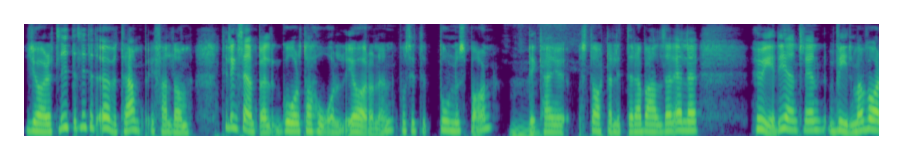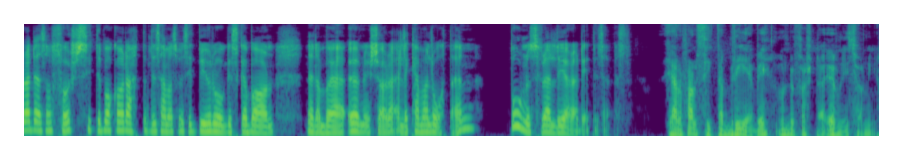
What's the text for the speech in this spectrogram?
gör ett litet, litet övertramp ifall de till exempel går och tar hål i öronen på sitt bonusbarn. Mm. Det kan ju starta lite rabalder eller hur är det egentligen? Vill man vara den som först sitter bakom ratten tillsammans med sitt biologiska barn när de börjar övningsköra eller kan man låta en bonusförälder göra det tillsammans? I alla fall sitta bredvid under första övningskörningen.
